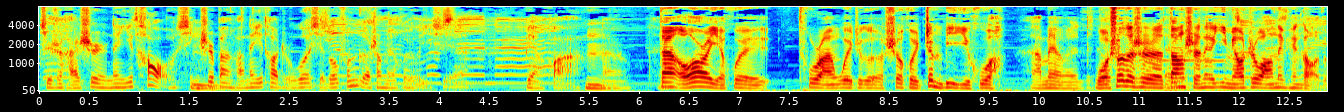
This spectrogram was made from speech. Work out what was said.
其实还是那一套行事嗯办法那一套，只不过写作风格上面会有一些变化。嗯但偶尔也会突然为这个社会振臂一呼啊！啊没有没有。我说的是当时那个疫苗之王那篇稿子，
